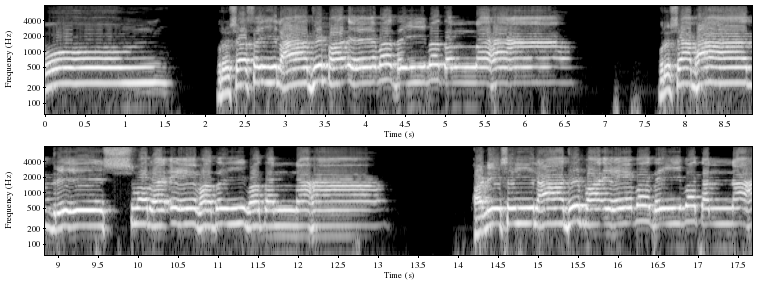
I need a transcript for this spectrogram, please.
ॐ वृषशैलाधिप एव दैवतन्नः। वृषभाद्रीश्वर एव दैवतन्नः। फणिशैलाधिप एव दैवतन्नः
